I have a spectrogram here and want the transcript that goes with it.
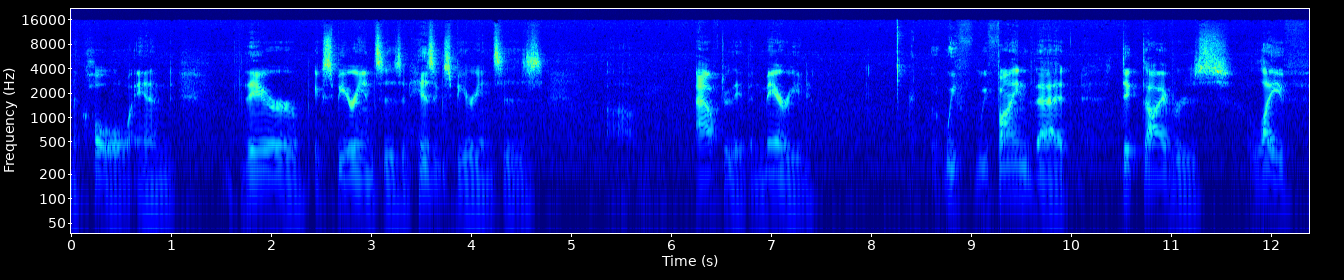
Nicole and their experiences and his experiences after they've been married, we we find that Dick Diver's life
